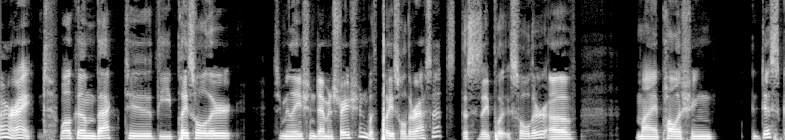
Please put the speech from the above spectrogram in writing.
All right. Welcome back to the placeholder simulation demonstration with placeholder assets. This is a placeholder of my polishing disc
